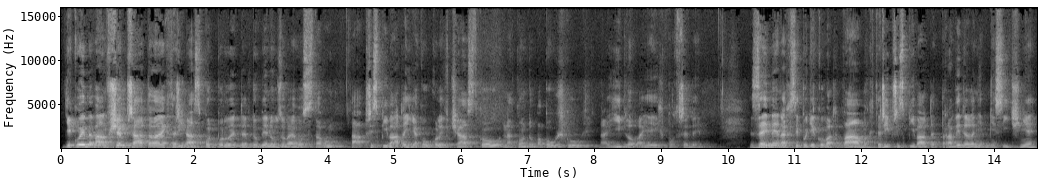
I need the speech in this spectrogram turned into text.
Děkujeme vám všem přátelé, kteří nás podporujete v době nouzového stavu a přispíváte jakoukoliv částkou na konto papoušku na jídlo a jejich potřeby. Zejména chci poděkovat vám, kteří přispíváte pravidelně měsíčně,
